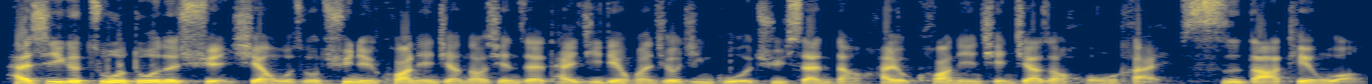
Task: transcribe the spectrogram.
还是一个做多的选项。我从去年跨年讲到现在，台积电、环球金、国巨三档，还有跨年前加上红海四大天王。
